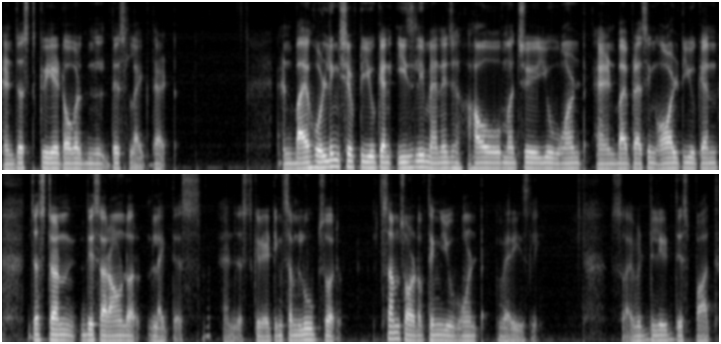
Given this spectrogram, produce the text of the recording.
and just create over this like that. And by holding shift you can easily manage how much you want. And by pressing alt you can just turn this around or like this. And just creating some loops or some sort of thing you want very easily so I will delete this path.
